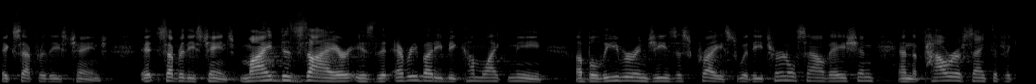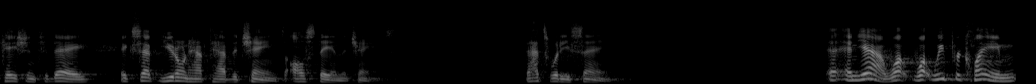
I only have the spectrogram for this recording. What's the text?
except for these change. Except for these change. My desire is that everybody become like me, a believer in Jesus Christ with eternal salvation and the power of sanctification today, except you don't have to have the chains. I'll stay in the chains. That's what he's saying. And, and yeah, what, what we proclaim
